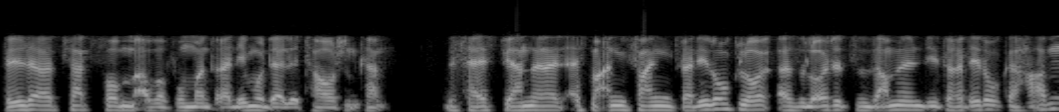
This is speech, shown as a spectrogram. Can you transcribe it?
Bilderplattformen, aber wo man 3D-Modelle tauschen kann. Das heißt, wir haben dann halt erstmal angefangen, 3D-Druck, also Leute zu sammeln, die 3D-Drucker haben,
